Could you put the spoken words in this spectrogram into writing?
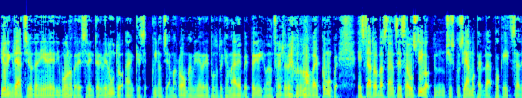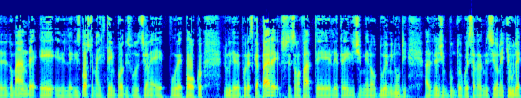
Io ringrazio Daniele Di Buono per essere intervenuto, anche se qui non siamo a Roma, quindi avrei potuto chiamare Beppe Grillo, ma non sarebbe venuto, no, comunque è stato abbastanza esaustivo, mm, ci scusiamo per la pochezza delle domande e eh, le risposte, ma il tempo a disposizione è pure poco, lui deve pure scappare, si sono fatte le 13 meno 2 minuti, alle 13 in punto questa trasmissione chiude,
